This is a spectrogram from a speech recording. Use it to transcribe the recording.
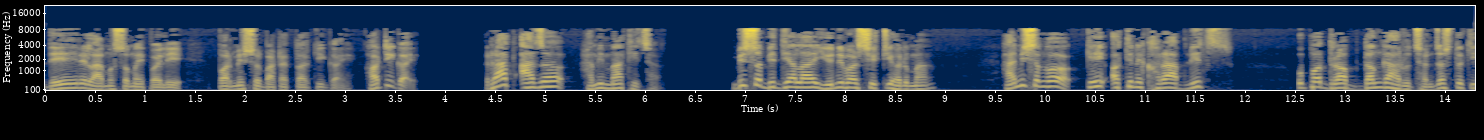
धेरै लामो समय पहिले परमेश्वरबाट तर्की गए हटी गए। रात आज हामी माथि छ। विश्वविद्यालय युनिभर्सिटीहरूमा हामीसँग केही अति नै खराब निच उपद्रव दंगाहरू छन् जस्तो कि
